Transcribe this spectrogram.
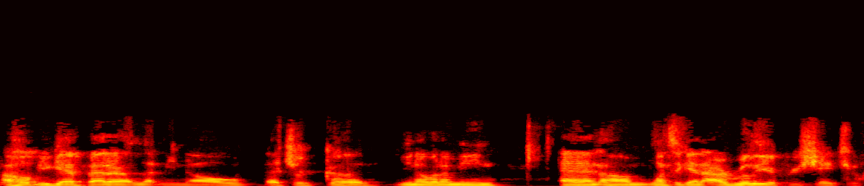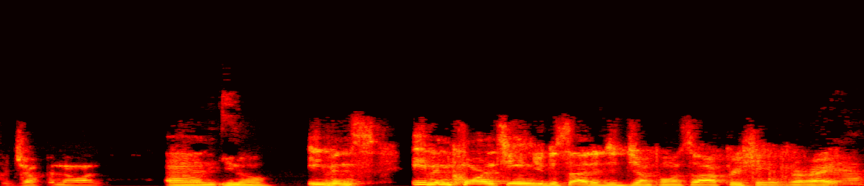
I hope you get better. Let me know that you're good. You know what I mean? And um, once again, I really appreciate you for jumping on. And you know, even even quarantine, you decided to jump on, so I appreciate it. All right. Yeah.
